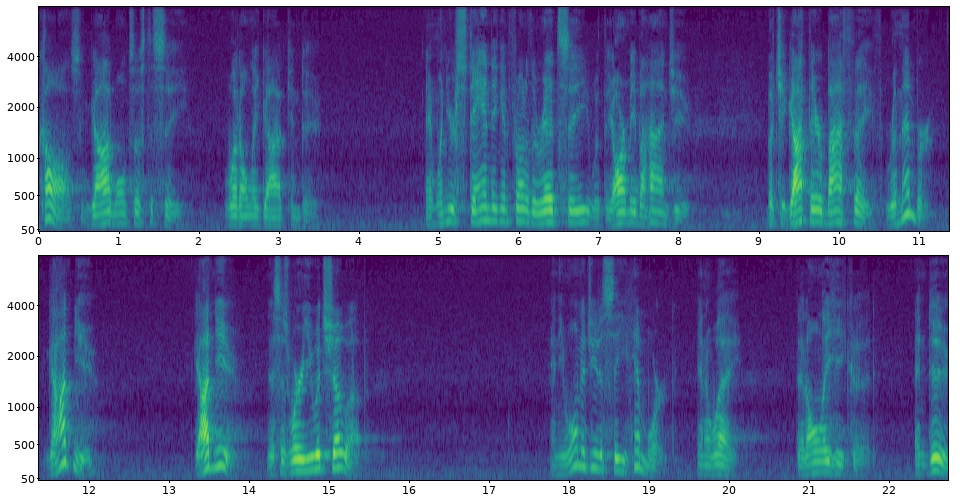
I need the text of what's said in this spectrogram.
Because God wants us to see what only God can do. And when you're standing in front of the Red Sea with the army behind you, but you got there by faith, remember, God knew. God knew this is where you would show up. And He wanted you to see Him work in a way that only He could and do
